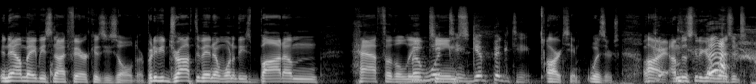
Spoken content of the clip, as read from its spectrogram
and now maybe it's not fair because he's older, but if you dropped him in on one of these bottom half of the league teams, team? Give pick a team. our team, Wizards. All right, I'm just going to go Wizards.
